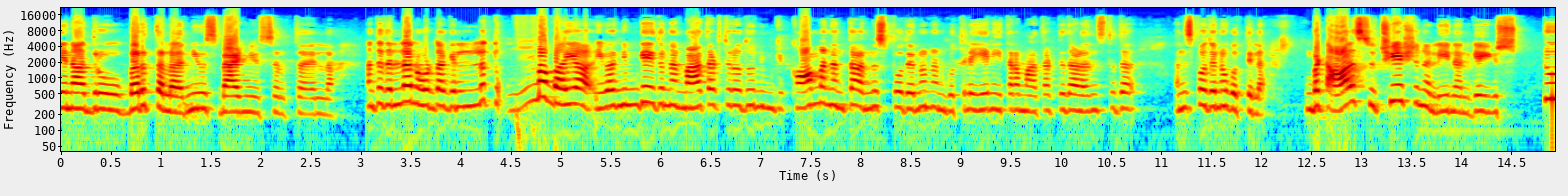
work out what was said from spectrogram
ಏನಾದರೂ ಬರುತ್ತಲ್ಲ ನ್ಯೂಸ್ ಬ್ಯಾಡ್ ನ್ಯೂಸ್ ಅಂತ ಎಲ್ಲ, ಅಂಥದ್ದೆಲ್ಲ ನೋಡಿದಾಗೆಲ್ಲ ತುಂಬ ಭಯ. ಇವಾಗ ನಿಮಗೆ ಇದು ನಾನು ಮಾತಾಡ್ತಿರೋದು ನಿಮಗೆ ಕಾಮನ್ ಅಂತ ಅನ್ನಿಸ್ಬೋದೇನೋ ನನಗೆ ಗೊತ್ತಿಲ್ಲ, ಏನು ಈ ಥರ ಮಾತಾಡ್ತಿದ್ದಾಳೆ ಅನಿಸ್ತದ ಅನ್ನಿಸ್ಬೋದೇನೋ ಗೊತ್ತಿಲ್ಲ. ಬಟ್ ಆ ಸಿಚುಯೇಷನಲ್ಲಿ ನನಗೆ ಎಷ್ಟು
